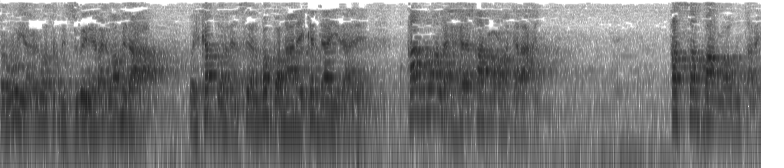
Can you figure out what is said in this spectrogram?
curwiya curwata bni zubayr rag la mid ahaa way ka doodeen sidan ma banaanay ka daa yihaahdeen qaarna waa la xeray qaarna waa la garaacay. Qasab baa loogu daray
